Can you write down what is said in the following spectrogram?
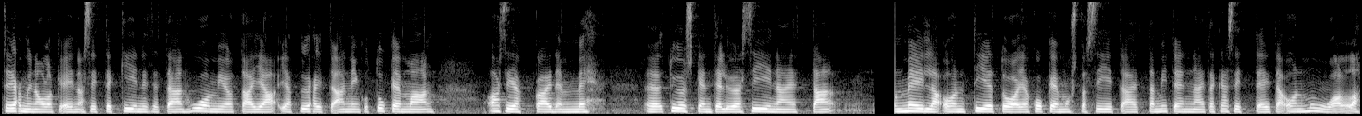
terminologeina sitten kiinnitetään huomiota ja, ja pyritään niin tukemaan asiakkaidemme työskentelyä siinä, että meillä on tietoa ja kokemusta siitä, että miten näitä käsitteitä on muualla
